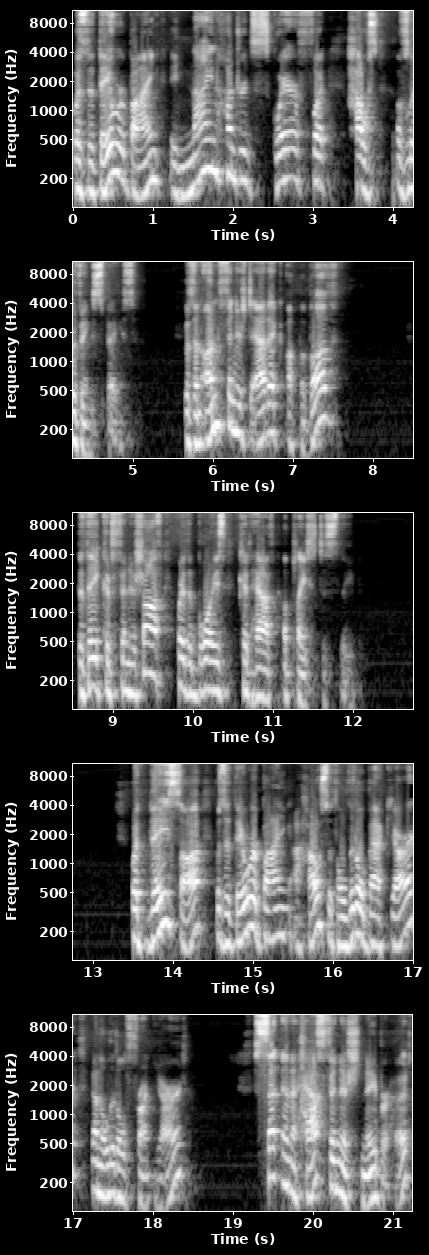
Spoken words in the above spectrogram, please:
was that they were buying a 900 square foot house of living space with an unfinished attic up above that they could finish off where the boys could have a place to sleep. What they saw was that they were buying a house with a little backyard and a little front yard, set in a half finished neighborhood,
